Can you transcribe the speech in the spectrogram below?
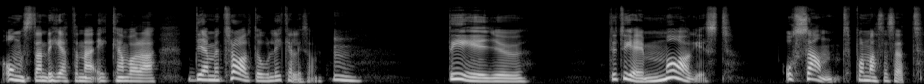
omständigheterna kan vara diametralt olika. Liksom. Mm. Det är ju, det tycker jag är magiskt. Och sant på en massa sätt.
